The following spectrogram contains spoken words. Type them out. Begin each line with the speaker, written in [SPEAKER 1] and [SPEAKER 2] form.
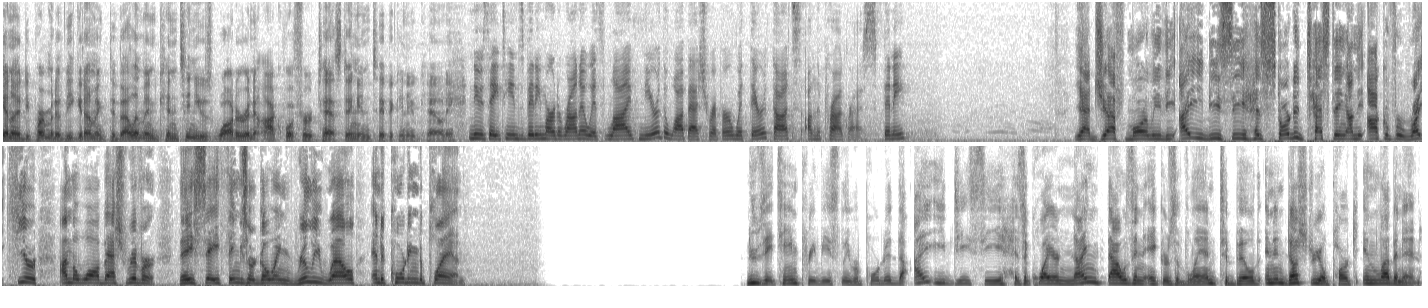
[SPEAKER 1] Indiana Department of Economic Development continues water and aquifer testing in Tippecanoe County.
[SPEAKER 2] News 18's Vinny Martorano is live near the Wabash River with their thoughts on the progress. Vinny?
[SPEAKER 3] Yeah, Jeff Marley, the IEDC has started testing on the aquifer right here on the Wabash River. They say things are going really well and according to plan. News 18 previously reported the IEDC has acquired 9,000 acres of land to build an industrial park in Lebanon.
